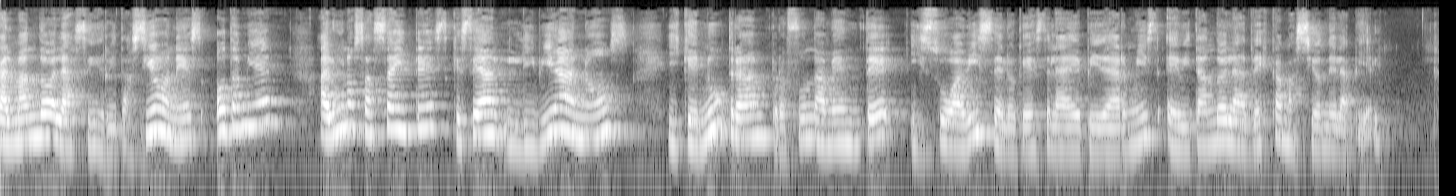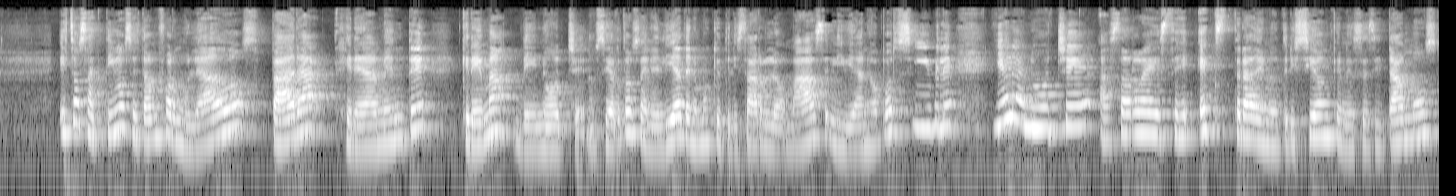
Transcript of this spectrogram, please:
calmando las irritaciones, o también algunos aceites que sean livianos y que nutran profundamente y suavice lo que es la epidermis, evitando la descamación de la piel. Estos activos están formulados para generalmente crema de noche, ¿no es cierto? en el día tenemos que utilizar lo más liviano posible y a la noche hacerle ese extra de nutrición que necesitamos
